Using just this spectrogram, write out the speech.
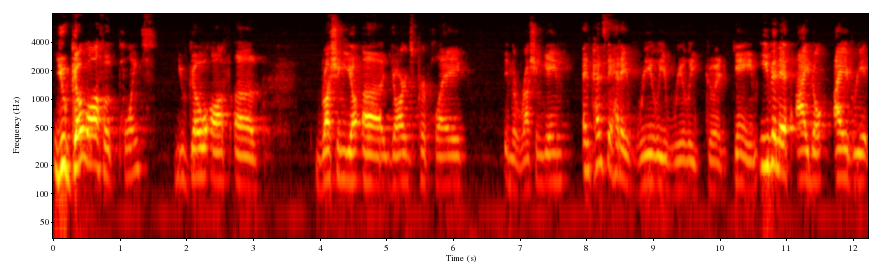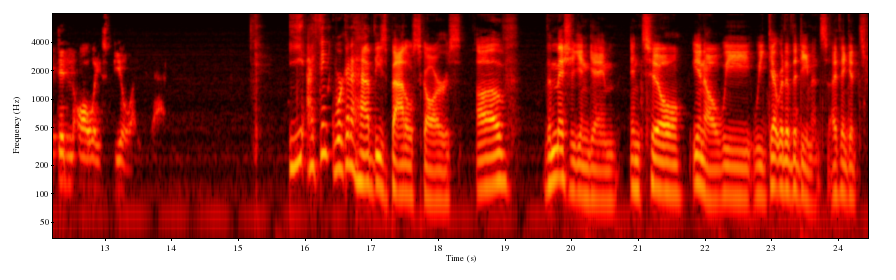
You go off of points, you go off of rushing uh, yards per play in the rushing game, and Penn State had a really, really good game, even if I don't, I agree it didn't always feel like that. I think we're gonna have these battle scars of the Michigan game until you know we we get rid of the demons. I think it's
